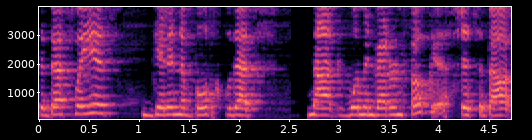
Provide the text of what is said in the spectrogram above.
The best way is get in a book that's not women veteran focused. It's about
